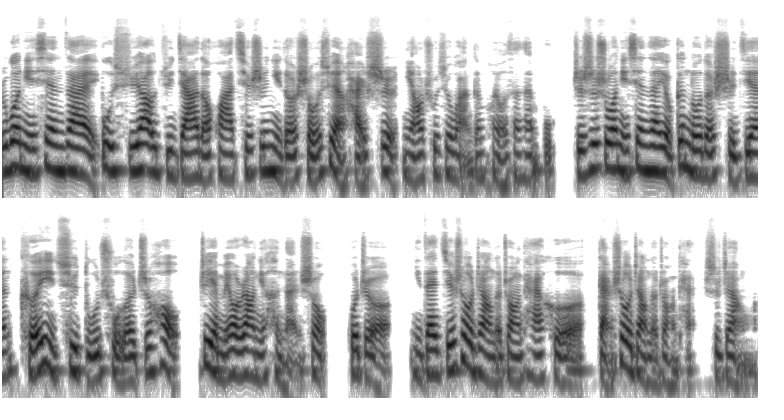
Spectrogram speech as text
如果你现在不需要居家的话，其实你的首选还是你要出去玩，跟朋友散散步。只是说你现在有更多的时间可以去独处了之后，这也没有让你很难受，或者你在接受这样的状态和感受这样的状态，是这样吗？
